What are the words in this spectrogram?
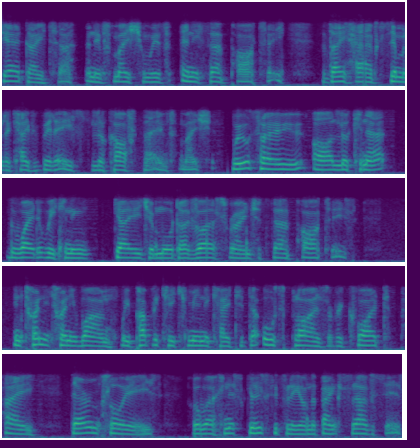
share data and information with any third party, that they have similar capabilities to look after that information. We also are looking at the way that we can engage a more diverse range of third parties. In 2021, we publicly communicated that all suppliers are required to pay their employees who are working exclusively on the bank's services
